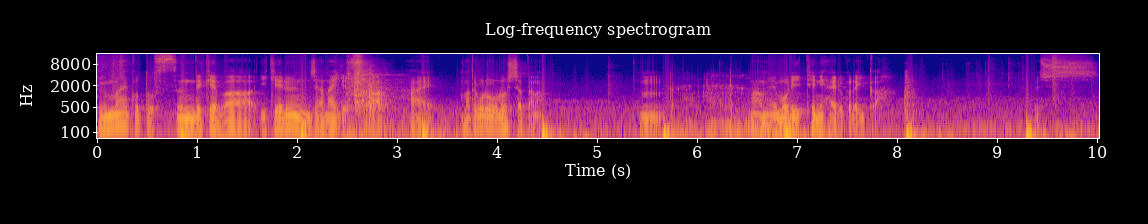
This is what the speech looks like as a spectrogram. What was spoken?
うまいこと進んでいけばいけるんじゃないですか？はい。またこれ下ろしちゃったな。うん。まあメモリー手に入るからいいか。よし。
